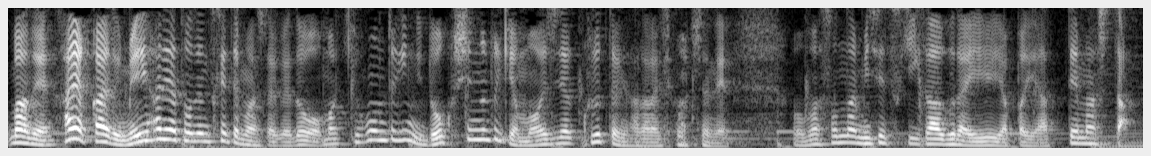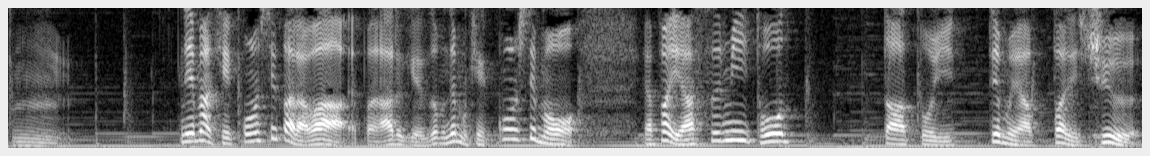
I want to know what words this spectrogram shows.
まあね、早く帰る時メリハリは当然つけてましたけど、まあ基本的に独身の時はマジで狂ったように働いてましたね。まあそんな見せつきかぐらいやっぱりやってました。うん。で、まあ結婚してからはやっぱりあるけれども、でも結婚しても、やっぱり休み通ったと言ってもやっぱり週、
